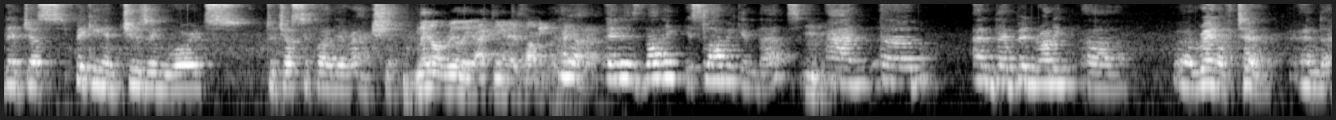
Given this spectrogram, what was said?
they're just picking and choosing words to justify their action. They're not really acting in Islamic behavior. Yeah, it is nothing Islamic in that, Mm. and um, and they've been running uh, a reign of terror in the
